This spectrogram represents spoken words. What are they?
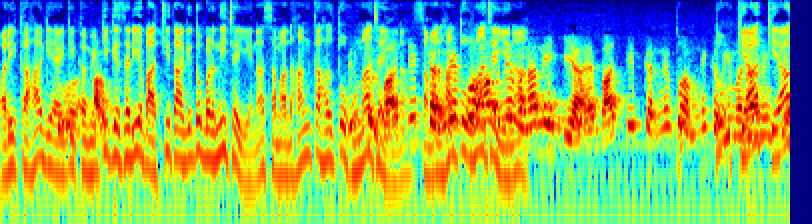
और ये कहा गया है कि तो कमेटी के ज़रिए बातचीत आगे तो बढ़नी चाहिए ना समाधान का हल तो होना चाहिए ना समाधान तो होना चाहिए ना। मना नहीं किया है बातचीत करने को हमने तो कभी मना क्या क्या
